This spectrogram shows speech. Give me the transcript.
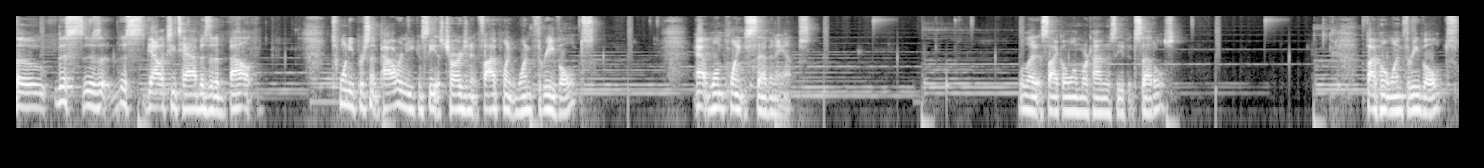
So this is this Galaxy Tab is at about 20% power, and you can see it's charging at 5.13 volts at 1.7 amps. We'll let it cycle one more time to see if it settles. 5.13 volts.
